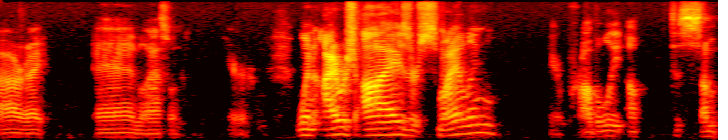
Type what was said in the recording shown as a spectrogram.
All right. And last one here. When Irish eyes are smiling, they're probably up to something.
